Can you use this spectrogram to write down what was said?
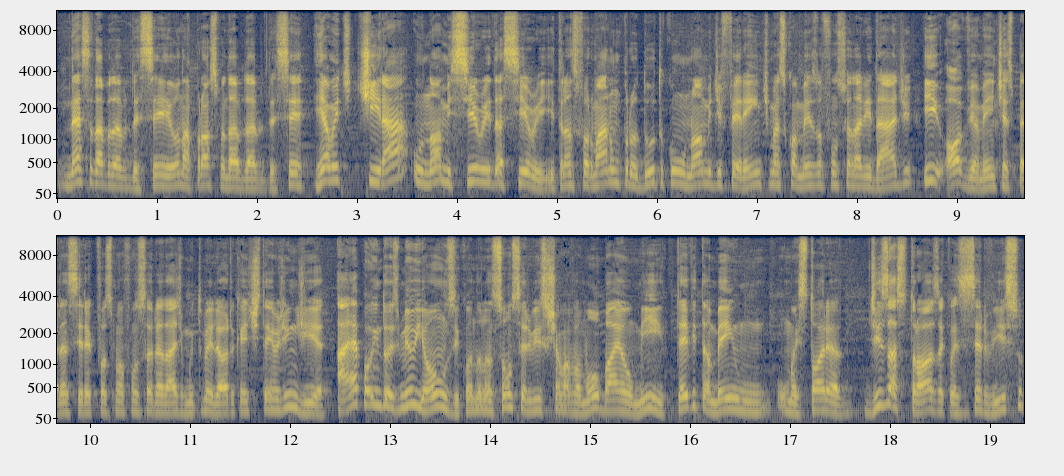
nessa WWDC ou na próxima WWDC, realmente tirar o nome Siri da Siri e transformar num produto com um nome diferente, mas com a mesma funcionalidade? E, obviamente, a esperança seria que fosse uma funcionalidade muito melhor do que a gente tem hoje em dia. A Apple, em 2011, quando lançou um serviço que chamava Mobile Me, teve também um- uma história desastrosa com esse serviço,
